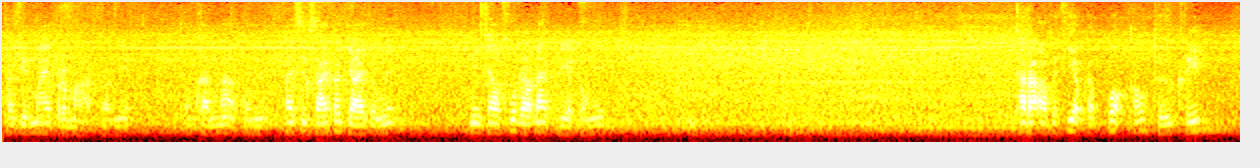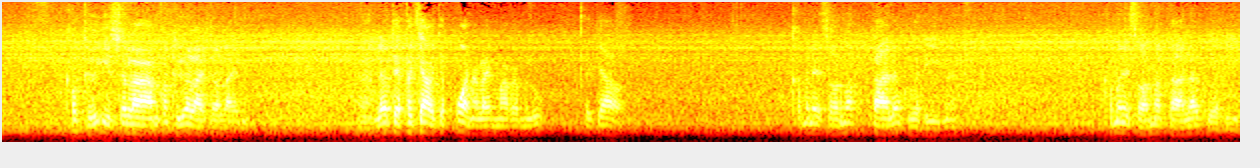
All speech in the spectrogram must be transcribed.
ท่านจึงไม้ประมาทตอนนี้สำคัญมากตรงนี้ ให้ศึกษาเข้าใจตรงนี้ มีชาวพุทธเราได้เปรียบตรงนี้ ถ้าเราเอาไปเทียบกับพวกเขาถือคริสเขาถืออิสลามเขาถืออะไรต่ออะไร แล้วแต่พระเจ้าจะป้อนอะไรมากันไม่รู้พระเจ้า เขาไม่ได้สอนว่าตายแล้วเกิดอีกนะเขาไม่ได้สอนว่าตายแล้วเกิดอีก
